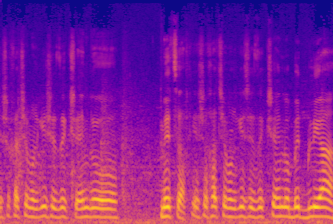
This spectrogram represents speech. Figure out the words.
יש אחד שמרגיש את זה כשאין לו מצח, יש אחד שמרגיש את זה כשאין לו בית בליעה.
